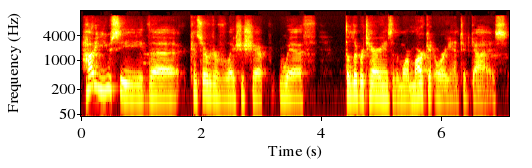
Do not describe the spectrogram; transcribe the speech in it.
how do you see the conservative relationship with the libertarians and the more market oriented guys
